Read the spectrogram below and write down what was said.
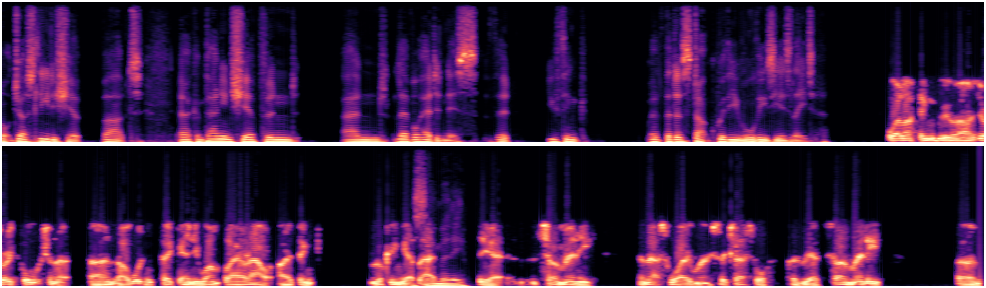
not just leadership but uh, companionship and and level-headedness that you think that have stuck with you all these years later? Well, I think we were, I was very fortunate, and I wouldn't pick any one player out. I think looking at There's that, many, yeah, so many, and that's why we were successful because we had so many um,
